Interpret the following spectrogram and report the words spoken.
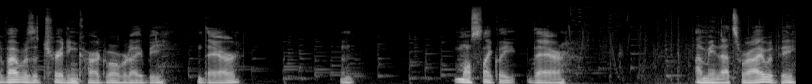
If I was a trading card, where would I be? There. Most likely there. I mean, that's where I would be.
